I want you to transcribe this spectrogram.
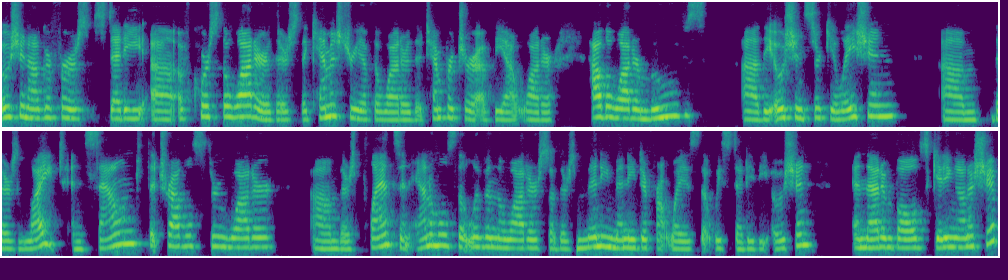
Oceanographers study, uh, of course, the water. There's the chemistry of the water, the temperature of the water, how the water moves, uh, the ocean circulation. Um, there's light and sound that travels through water. Um, there's plants and animals that live in the water. So there's many, many different ways that we study the ocean and that involves getting on a ship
